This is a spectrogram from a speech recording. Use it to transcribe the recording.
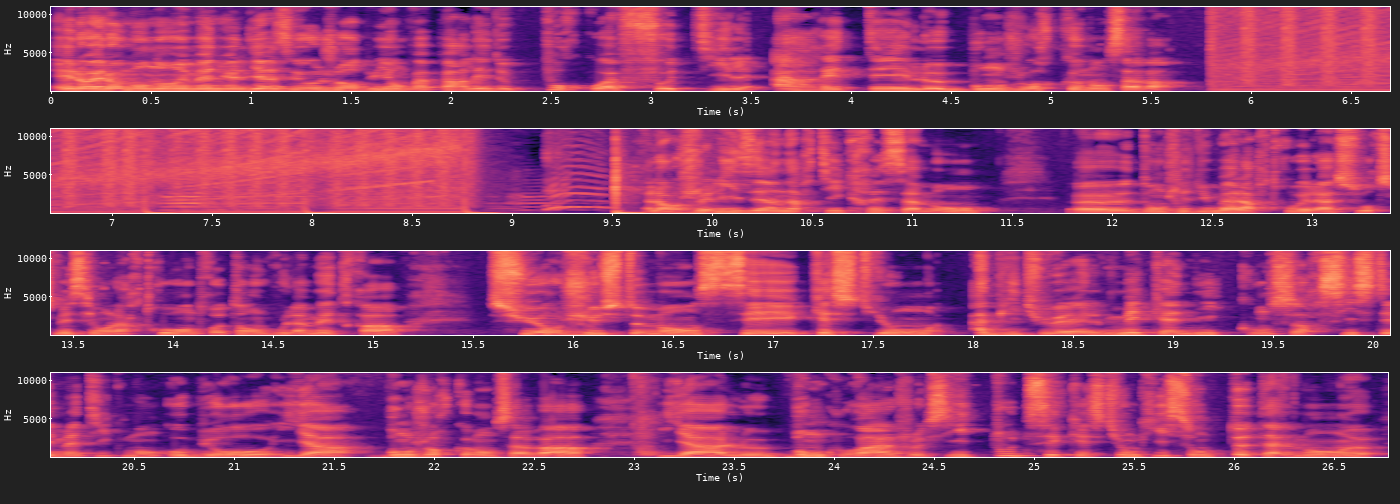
Hello, hello, mon nom est Emmanuel Diaz et aujourd'hui on va parler de pourquoi faut-il arrêter le bonjour, comment ça va? Alors je lisais un article récemment euh, dont j'ai du mal à retrouver la source, mais si on la retrouve entre-temps, on vous la mettra, sur justement ces questions habituelles, mécaniques qu'on sort systématiquement au bureau. Il y a bonjour, comment ça va? Il y a le bon courage aussi, toutes ces questions qui sont totalement euh,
